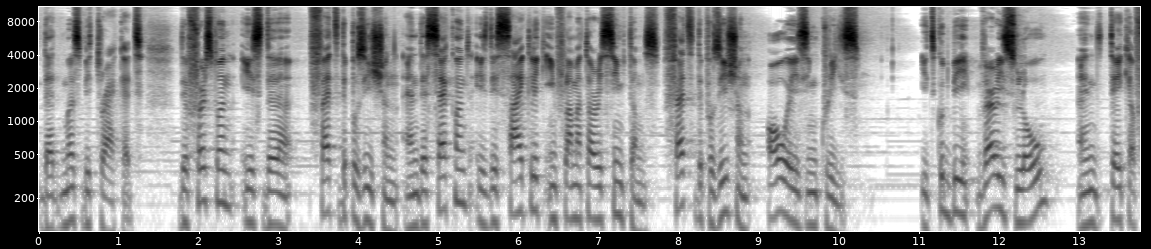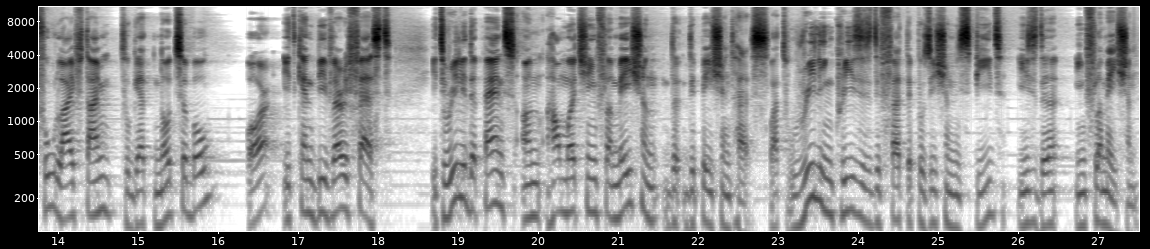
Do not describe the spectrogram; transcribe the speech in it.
that must be tracked. The first one is the fat deposition and the second is the cyclic inflammatory symptoms. Fat deposition always increase. It could be very slow and take a full lifetime to get noticeable or it can be very fast. It really depends on how much inflammation the, the, patient has. What really increases the fat deposition speed is the inflammation.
